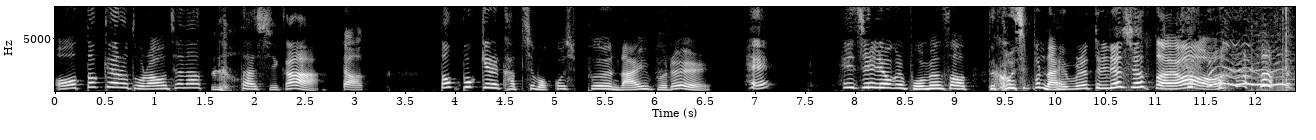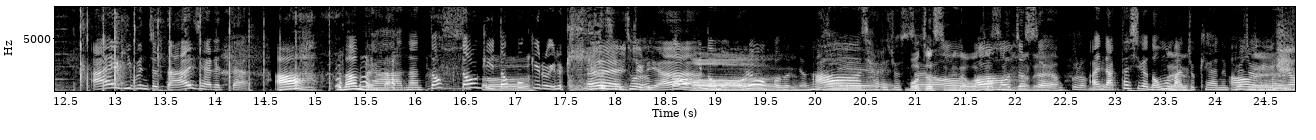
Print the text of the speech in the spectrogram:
어떻게로 돌아온 채나타 씨가 떡, 떡볶이를 같이 먹고 싶은 라이브를 해? 해질녘을 보면서 듣고 싶은 라이브를 들려주셨어요. 아이, 기분 좋다. 아이, 잘했다. 아, 부담된다. 야, 난 떡, 떡이 어. 떡볶이로 이렇게 네, 해줄 저 줄이야. 떡이 너무 아, 어려웠거든요, 사실. 아, 잘해줬어요. 멋졌습니다, 어, 멋졌습니다. 멋졌어요. 네. 부끄럽네요. 아니, 낙타 씨가 너무 네. 만족해하는 아, 표정이에요. 정말요?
